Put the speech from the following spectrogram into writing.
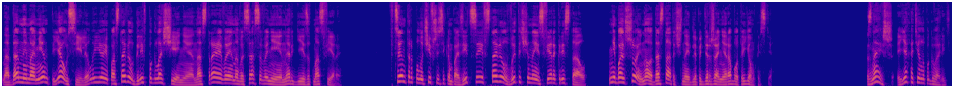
На данный момент я усилил ее и поставил глиф поглощения, настраивая на высасывание энергии из атмосферы. В центр получившейся композиции вставил выточенный из сферы кристалл, небольшой, но достаточный для поддержания работы емкости. Знаешь, я хотела поговорить.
